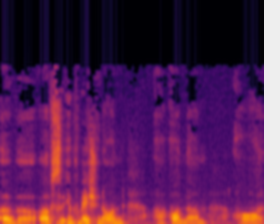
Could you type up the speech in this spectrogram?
of of some information on on um, on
